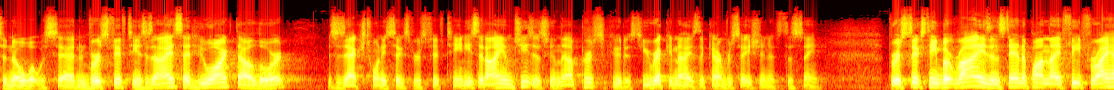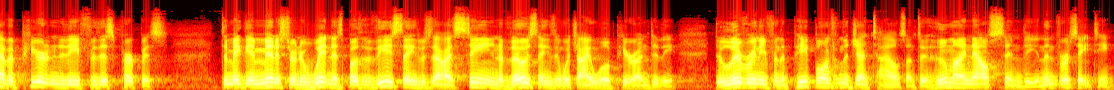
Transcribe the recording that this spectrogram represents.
to know what was said. In verse 15, it says, And I said, Who art thou, Lord? This is Acts 26, verse 15. He said, I am Jesus, whom thou persecutest. You recognize the conversation, it's the same. Verse 16, But rise and stand upon thy feet, for I have appeared unto thee for this purpose, to make thee a minister and a witness both of these things which thou hast seen, and of those things in which I will appear unto thee, delivering thee from the people and from the Gentiles, unto whom I now send thee. And then verse 18.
